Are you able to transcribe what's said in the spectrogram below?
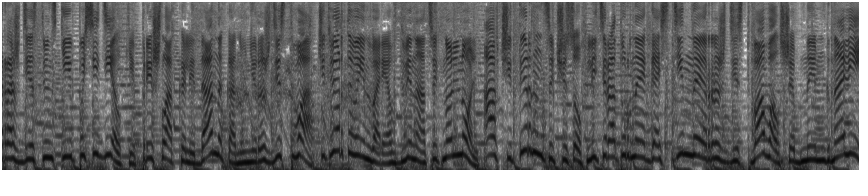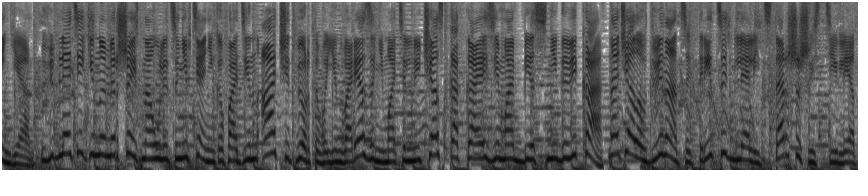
рождественские посиделки. Пришла Каледа накануне Рождества. 4 января в 12.00. А в 14 часов литературная гостиная Рождества «Волшебные мгновения». В библиотеке номер 6 на улице Нефтяников 1А 4 января занимательный час «Какая зима без снеговика». Начало в 12.30 для лиц старше 6 лет.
